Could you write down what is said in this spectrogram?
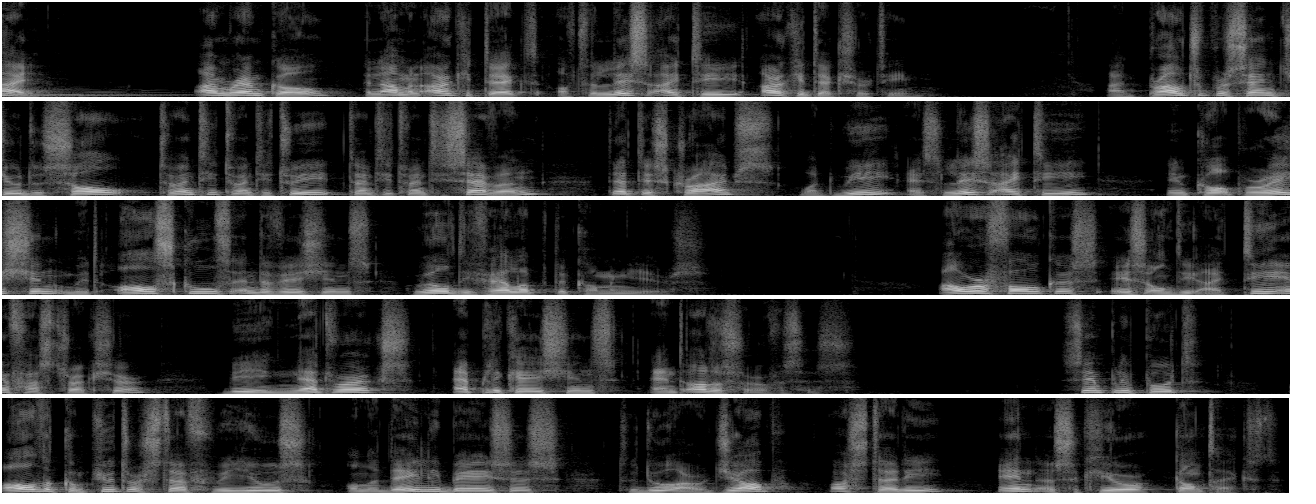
Hi, I'm Remco and I'm an architect of the LIS IT architecture team. I'm proud to present you the SOL 2023-2027 that describes what we as LIS IT in cooperation with all schools and divisions will develop the coming years. Our focus is on the IT infrastructure, being networks, applications and other services. Simply put, all the computer stuff we use on a daily basis to do our job or study in a secure context.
